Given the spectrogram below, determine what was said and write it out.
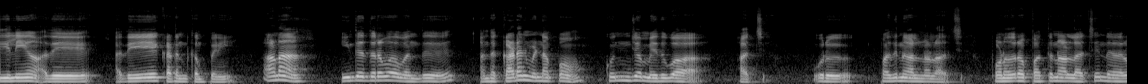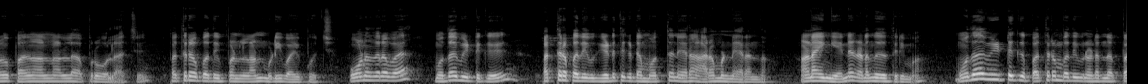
இதுலேயும் அதே அதே கடன் கம்பெனி ஆனால் இந்த தடவை வந்து அந்த கடன் விண்ணப்பம் கொஞ்சம் மெதுவாக ஆச்சு. ஒரு பதினாலு நாள் ஆச்சு. போன தடவை பத்து நாள் ஆச்சு இந்த தடவை பதினாலு நாளில் அப்ரூவல் ஆச்சு. பத்திரப்பதிவு பண்ணலான்னு முடிவாகி போச்சு போன தடவை மொதல் வீட்டுக்கு பத்திரப்பதிவுக்கு எடுத்துக்கிட்ட மொத்த நேரம் அரை மணி நேரம் தான் ஆனால் இங்கே என்ன நடந்தது தெரியுமா? முதல் வீட்டுக்கு பத்திரம் பதிவு நடந்தப்ப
